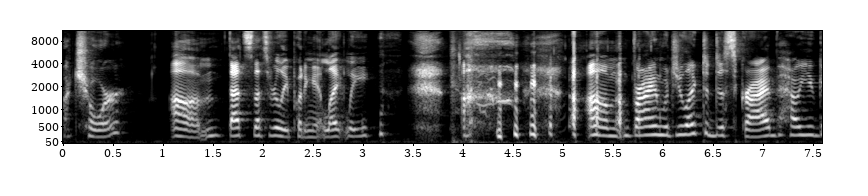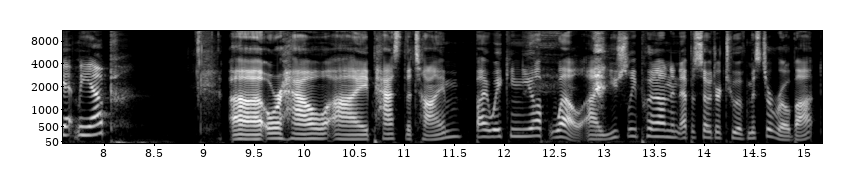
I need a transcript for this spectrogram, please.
a chore. Um, that's that's really putting it lightly. um, Brian, would you like to describe how you get me up? Uh, or how I pass the time by waking you up? Well, I usually put on an episode or two of Mr. Robot.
